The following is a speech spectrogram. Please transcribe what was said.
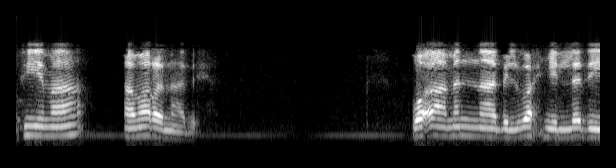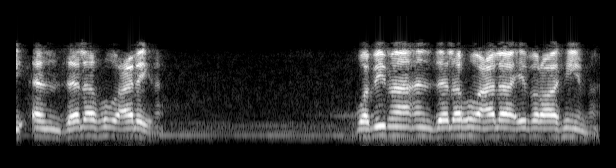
فيما أمرنا به. وآمنا بالوحي الذي أنزله علينا. وبما أنزله على إبراهيم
